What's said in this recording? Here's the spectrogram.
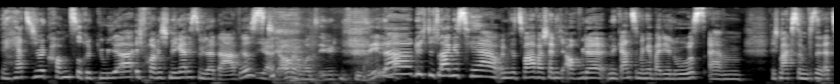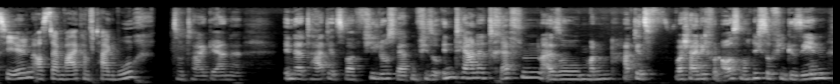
Ja, herzlich willkommen zurück, Julia. Ich freue mich mega, dass du wieder da bist. Ja, ja, wir haben uns ewig nicht gesehen. Ja, richtig langes her. Und jetzt war wahrscheinlich auch wieder eine ganze Menge bei dir los. Ähm, vielleicht magst du ein bisschen erzählen aus deinem Wahlkampftagebuch. Total gerne. In der Tat, jetzt war viel los. Wir hatten viel so interne Treffen. Also man hat jetzt wahrscheinlich von außen noch nicht so viel gesehen.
